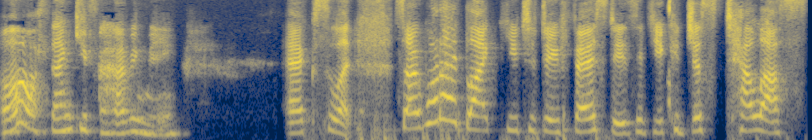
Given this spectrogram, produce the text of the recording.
Oh, thank you for having me. Excellent. So, what I'd like you to do first is if you could just tell us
